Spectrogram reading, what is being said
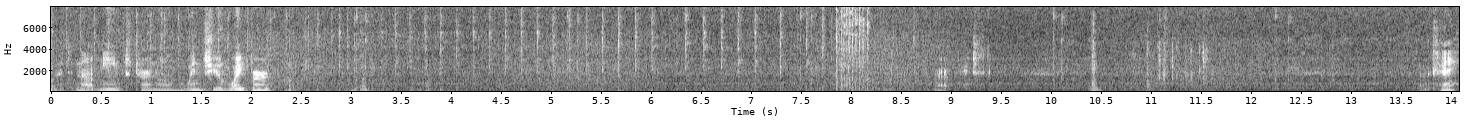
I did not mean to turn on the windshield wiper. Alright. Okay.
